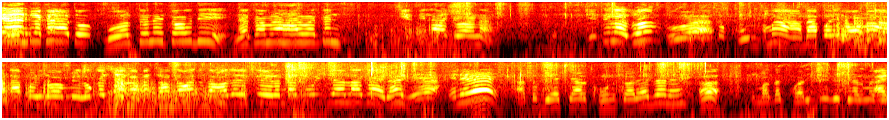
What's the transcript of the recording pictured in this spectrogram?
યાર. બોલતો નહીં તો સુધી ન કમરા હાર વાકન જીતી ના આના જીતી આડા પડી જાવમાં આડા પડી જાવ મેં લોકો હોય તો દાદા એક એરંડા ચોરી ગયા લાગાય એને? આ તો બે ચાર ખૂન કરે છે ને. હા. મગજ ફરી ગયું છે જેલમાં અરે,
